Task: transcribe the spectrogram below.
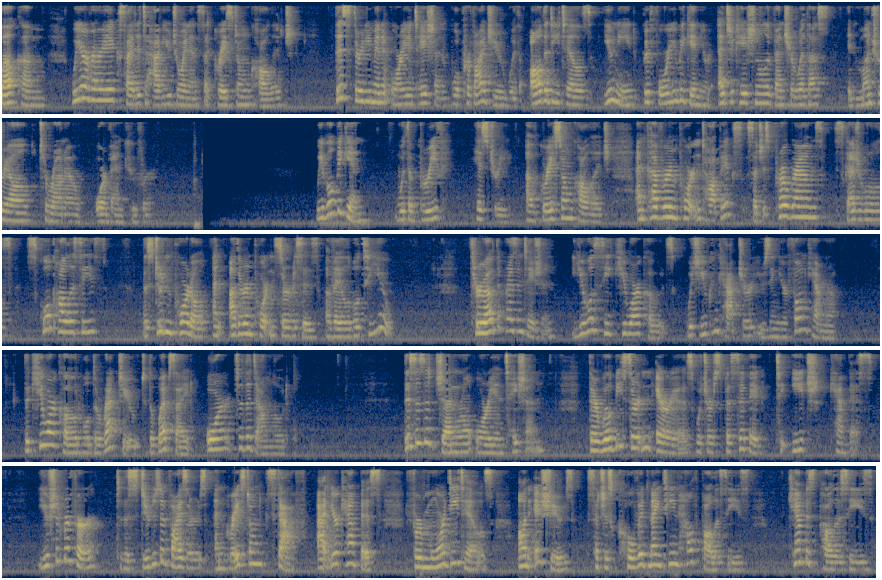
Welcome. We are very excited to have you join us at Greystone College. This 30-minute orientation will provide you with all the details you need before you begin your educational adventure with us in Montreal, Toronto, or Vancouver. We will begin with a brief history of Greystone College and cover important topics such as programs, schedules, school policies, the student portal, and other important services available to you. Throughout the presentation, you will see QR codes, which you can capture using your phone camera. The QR code will direct you to the website or to the download. This is a general orientation. There will be certain areas which are specific to each campus. You should refer to the student advisors and Greystone staff at your campus for more details on issues such as COVID-19 health policies, campus policies,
